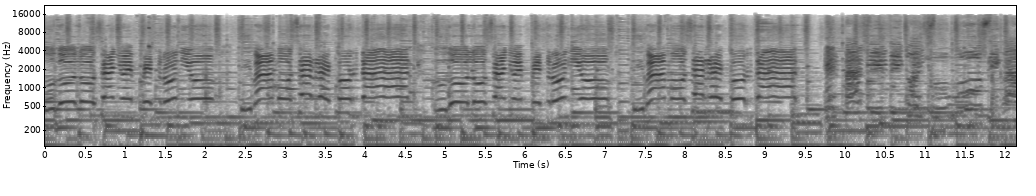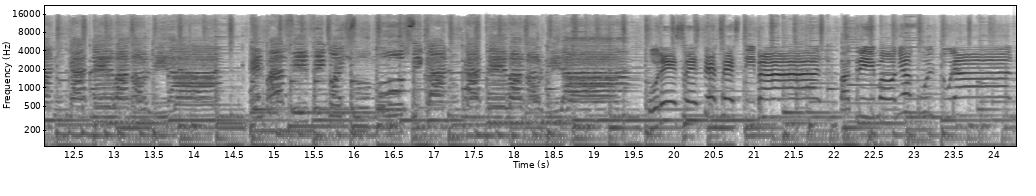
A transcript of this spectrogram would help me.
Todos los años en Petronio te vamos a recordar. Todos los años en Petronio Pacífico y su música nunca te van a olvidar. El Pacífico y su música nunca te van a olvidar. Por eso este festival, patrimonio cultural.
